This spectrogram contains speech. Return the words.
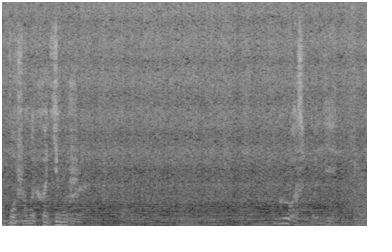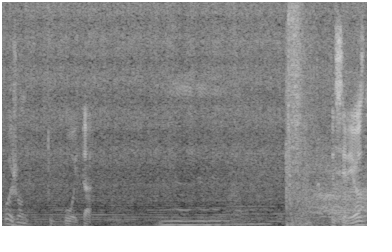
Да боже мой, ходи уже. Господи, какой же он тупой. Так. Ты серьезно?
